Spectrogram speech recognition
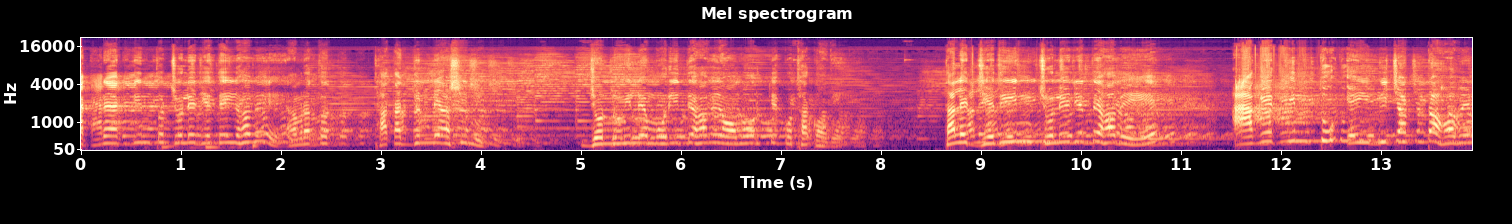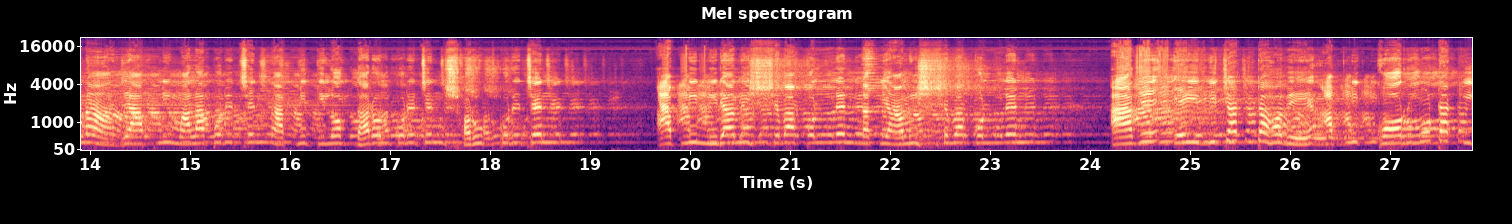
এক না একদিন তো চলে যেতেই হবে, আমরা তো থাকার জন্য আসিনি। জন্মিলে মরিতে হবে, অমরকে কোথা কবে? তাহলে যেদিন চলে যেতে হবে আগে কিন্তু এই বিচারটা হবে না যে আপনি মালা পরেছেন আপনি তিলক ধারণ করেছেন স্বরূপ করেছেন আপনি নিরামিষ সেবা করলেন নাকি আমিষ সেবা করলেন। আগে এই বিচারটা হবে আপনি কর্মটা কি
